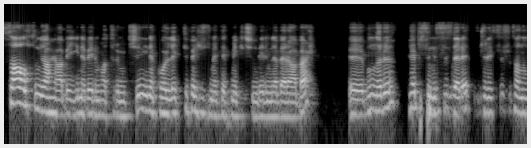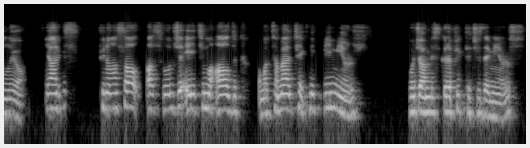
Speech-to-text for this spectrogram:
Sağ olsun Yahya Bey yine benim hatırım için, yine kolektife hizmet etmek için benimle beraber e, bunları hepsini sizlere ücretsiz tanımlıyor. Yani biz finansal astroloji eğitimi aldık ama temel teknik bilmiyoruz. Hocam biz grafik de çizemiyoruz.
